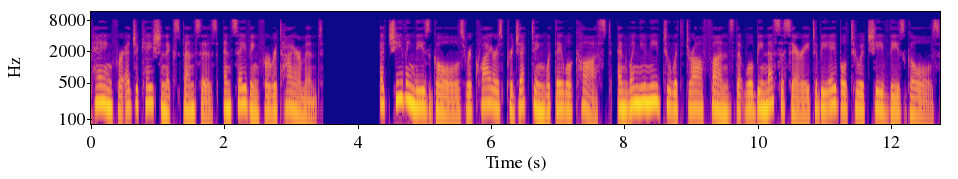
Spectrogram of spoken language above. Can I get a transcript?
paying for education expenses, and saving for retirement. Achieving these goals requires projecting what they will cost, and when you need to withdraw funds that will be necessary to be able to achieve these goals.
